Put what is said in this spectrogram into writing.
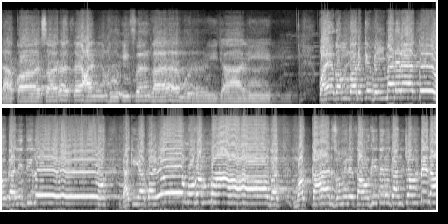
تقاصرت عنه إفهام الرجال পয়গম্বরকে বেঈমানের এত গালি দিল। ডাকিয়া কয় মুহাম্মদ, মক্কার জমিনে তাওহীদের গান চলবে না।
